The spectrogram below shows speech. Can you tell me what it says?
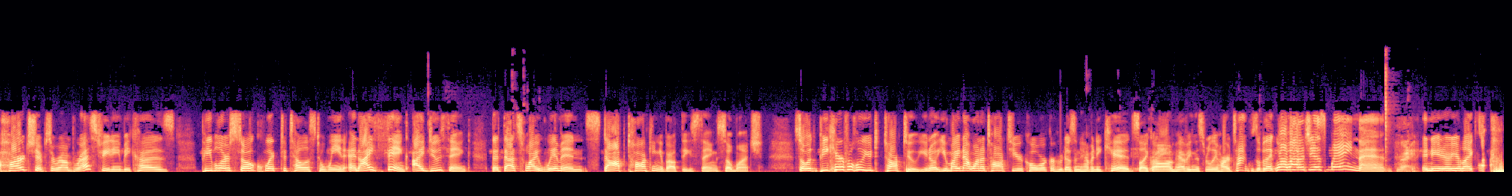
hardships around breastfeeding because people are so quick to tell us to wean. And I think, I do think that that's why women stop talking about these things so much. So be careful who you talk to. You know, you might not want to talk to your coworker who doesn't have any kids, like, Right. oh, I'm having this really hard time. Because they'll be like, well, why don't you just wean then? Right. And, you know, you're like, "Uh,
